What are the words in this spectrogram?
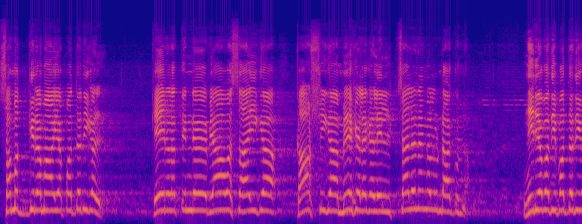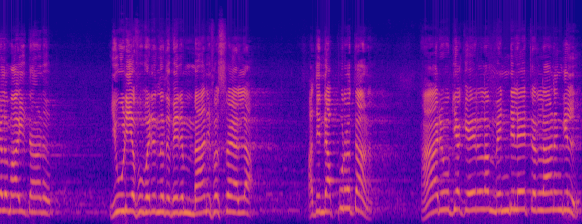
സമഗ്രമായ പദ്ധതികൾ കേരളത്തിന്റെ വ്യാവസായിക കാർഷിക മേഖലകളിൽ ചലനങ്ങൾ ഉണ്ടാക്കുന്ന നിരവധി പദ്ധതികളുമായിട്ടാണ് യു ഡി എഫ് വരുന്നത് വെറും മാനിഫെസ്റ്റോ അല്ല. അതിന്റെ അപ്പുറത്താണ്. ആരോഗ്യ കേരളം വെന്റിലേറ്ററിലാണെങ്കിൽ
